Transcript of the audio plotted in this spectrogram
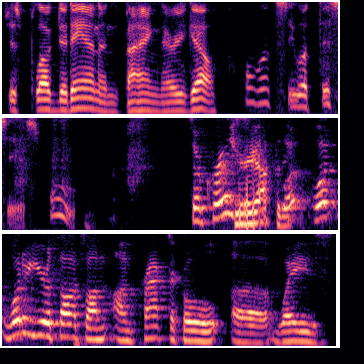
just plugged it in, and bang, there you go. Well, let's see what this is. Ooh. So, Chris, what, what what are your thoughts on on practical uh, ways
